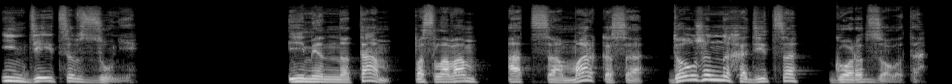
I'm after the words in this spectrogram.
индейцев Зуни. Именно там, по словам отца Маркоса, должен находиться город золота.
